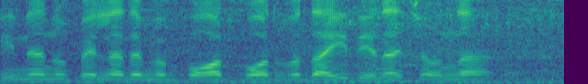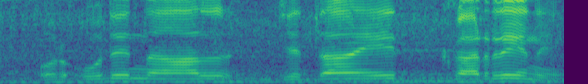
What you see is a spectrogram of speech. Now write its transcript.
ਇਹਨਾਂ ਨੂੰ ਪਹਿਲਾਂ ਤਾਂ ਮੈਂ ਬਹੁਤ-ਬਹੁਤ ਵਧਾਈ ਦੇਣਾ ਚਾਹੁੰਦਾ ਔਰ ਉਹਦੇ ਨਾਲ ਜਿੱਦਾਂ ਇਹ ਕਰ ਰਹੇ ਨੇ,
